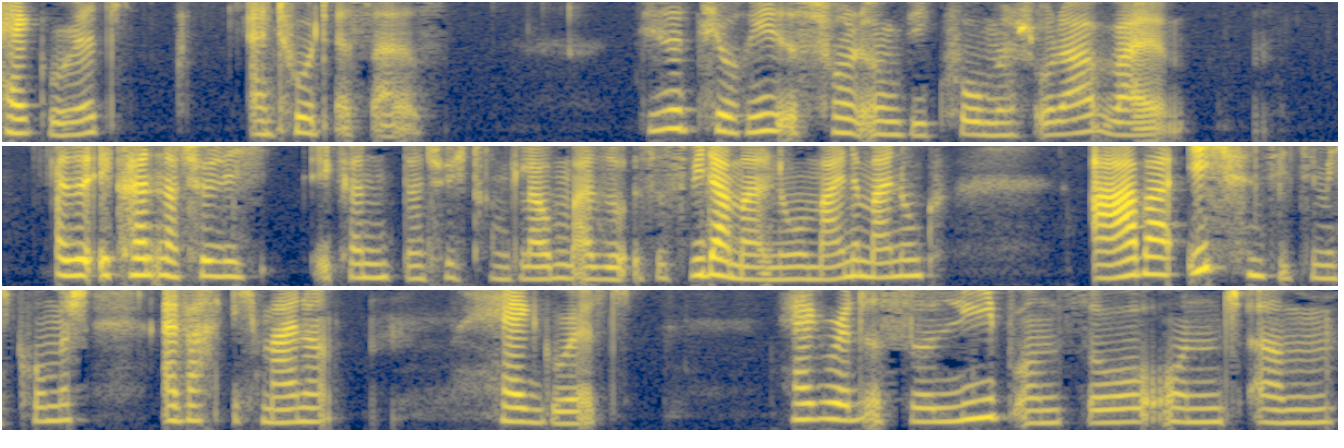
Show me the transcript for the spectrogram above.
Hagrid ein Todesser ist. Diese Theorie ist schon irgendwie komisch, oder? Weil, also ihr könnt natürlich, ihr könnt natürlich dran glauben, also es ist wieder mal nur meine Meinung, aber ich finde sie ziemlich komisch. Einfach, ich meine, Hagrid Hagrid ist so lieb und so und ähm,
